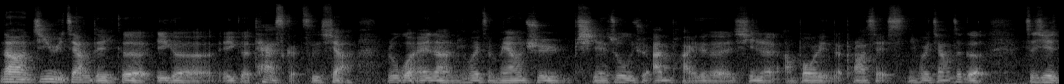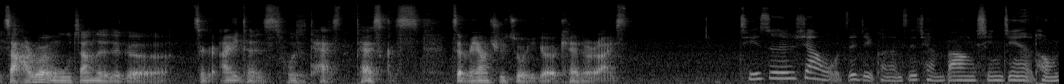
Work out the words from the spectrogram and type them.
那基于这样的一个一个一个 task 之下，如果 Anna 你会怎么样去协助去安排这个新人 onboarding 的 process？你会将这个这些杂乱无章的这个这个 items 或是 task tasks 怎么样去做一个 categorize？其实像我自己可能之前帮新进的同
